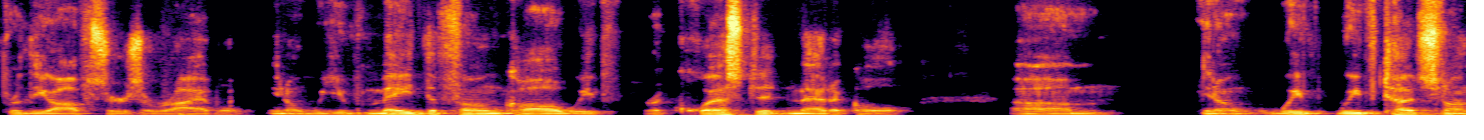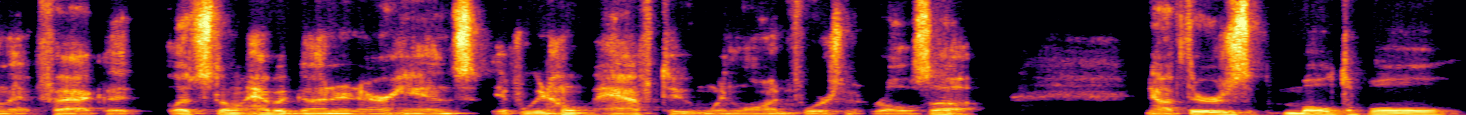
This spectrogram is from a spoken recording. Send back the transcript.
for the officer's arrival. You know, we've made the phone call, we've requested medical. Um, you know we've we've touched on that fact that let's don't have a gun in our hands if we don't have to when law enforcement rolls up. Now if there's multiple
